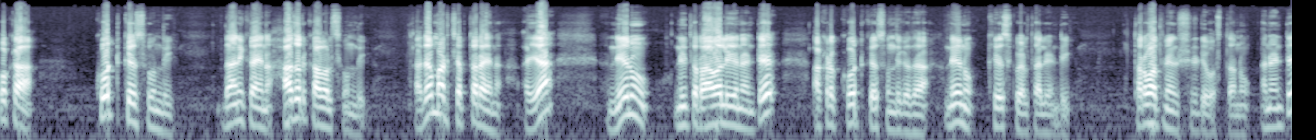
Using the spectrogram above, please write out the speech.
ఒక కోర్టు కేసు ఉంది. దానికి ఆయన హాజరు కావాల్సి ఉంది. అదే మాట చెప్తారు ఆయన. అయ్యా నేను నీతో రావాలి అని అంటే అక్కడ కోర్టు కేసు ఉంది కదా నేను కేసుకు వెళ్తాలేండి. తర్వాత నేను షిరిడి వస్తాను అని అంటే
